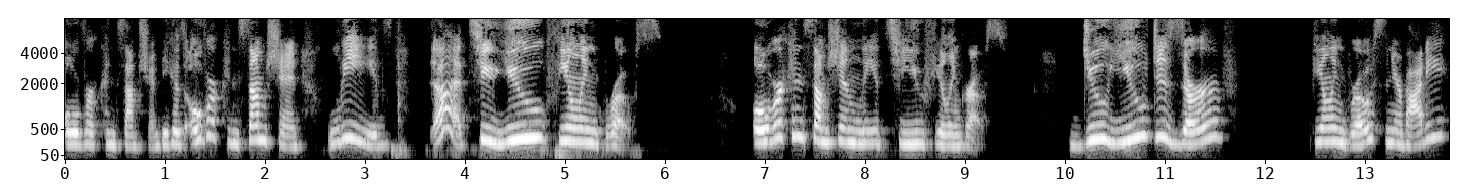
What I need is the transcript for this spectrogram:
overconsumption? Because overconsumption leads uh, to you feeling gross. Overconsumption leads to you feeling gross. Do you deserve feeling gross in your body?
